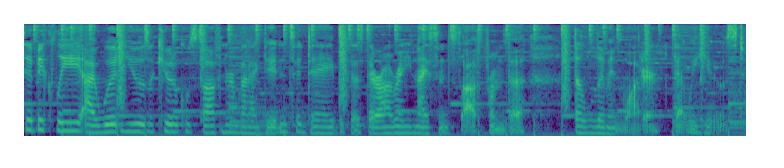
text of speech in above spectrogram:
Typically I would use a cuticle softener but I didn't today because they're already nice and soft from the, the lemon water that we used.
